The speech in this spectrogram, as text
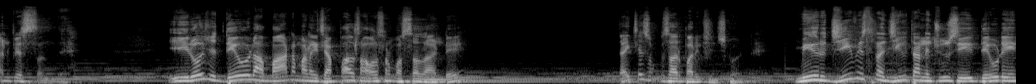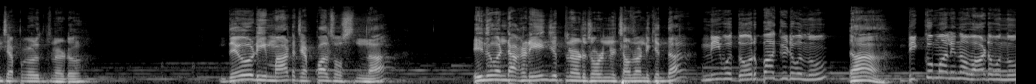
అనిపిస్తుంది. ఈరోజు దేవుడు ఆ మాట మనకు చెప్పాల్సిన అవసరం వస్తుందా అండి? దయచేసి ఒకసారి పరీక్షించుకోండి. మీరు జీవిస్తున్న జీవితాన్ని చూసి దేవుడు ఏం చెప్పగలుగుతున్నాడు? దేవుడు ఈ మాట చెప్పాల్సి వస్తుందా? ఎందుకంటే అక్కడ ఏం చెప్తున్నాడు చూడండి చదవండి కింద? నీవు దౌర్భాగ్యుడువును ఆ, దిక్కుమాలిన వాడవును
